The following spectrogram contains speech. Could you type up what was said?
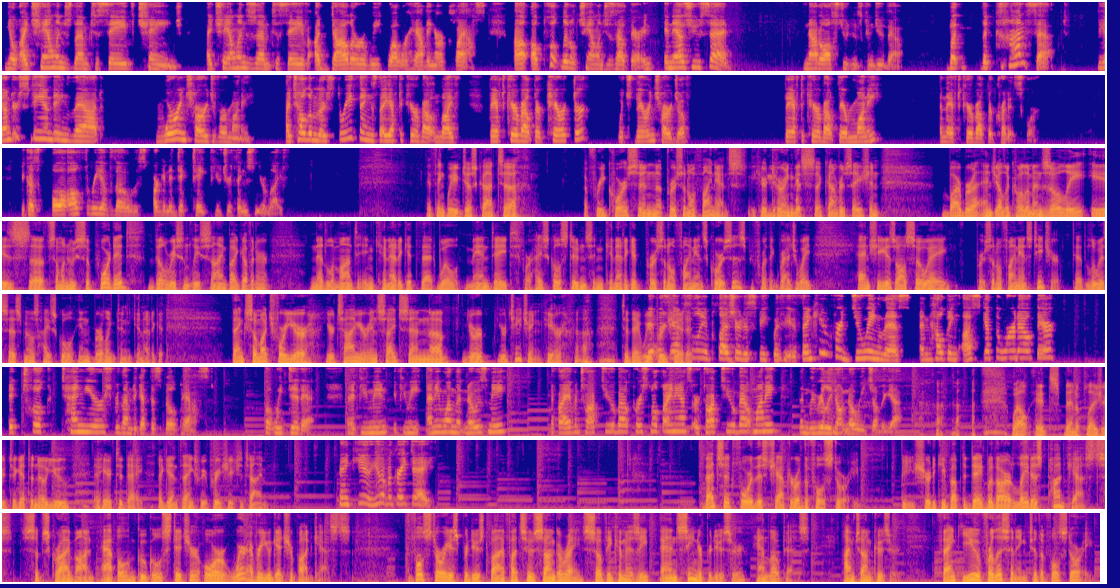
You know, I challenge them to save change. I challenge them to save a dollar a week while we're having our class. I'll, I'll put little challenges out there. And, and as you said, not all students can do that. But the concept, the understanding that we're in charge of our money. I tell them there's three things they have to care about in life. They have to care about their character, which they're in charge of. They have to care about their money, and they have to care about their credit score because all three of those are going to dictate future things in your life. I think we've just got uh, a free course in uh, personal finance here during this uh, conversation. Barbara Angelicola Manzoli is uh, someone who supported bill recently signed by Governor Ned Lamont in Connecticut that will mandate for high school students in Connecticut personal finance courses before they graduate. And she is also a personal finance teacher at Lewis S. Mills High School in Burlington, Connecticut. Thanks so much for your, your time, your insights, and uh, your your teaching here today. We it appreciate it. It's absolutely a pleasure to speak with you. Thank you for doing this and helping us get the word out there. It took 10 years for them to get this bill passed, but we did it. And if you mean if you meet anyone that knows me, if I haven't talked to you about personal finance or talked to you about money, then we really don't know each other yet. well, it's been a pleasure to get to know you uh, here today. Again, thanks. We appreciate your time. Thank you. You have a great day. That's it for this chapter of The Full Story. Be sure to keep up to date with our latest podcasts. Subscribe on Apple, Google, Stitcher, or wherever you get your podcasts. The Full Story is produced by Fatsu Sangare, Sophie Camizzi, and senior producer Ann Lopez. I'm Tom Kuser. Thank you for listening to The Full Story.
